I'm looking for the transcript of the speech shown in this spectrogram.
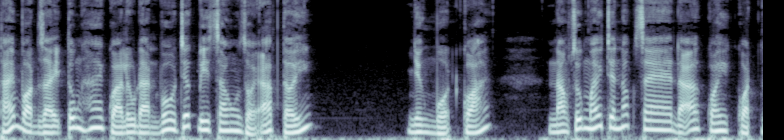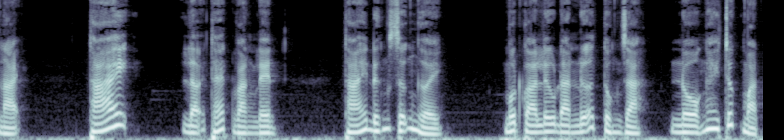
Thái vọt dậy tung hai quả lựu đạn vô trước đi sau rồi áp tới. Nhưng muộn quá. Nòng súng máy trên nóc xe đã quay quật lại. Thái! Lợi thét vang lên. Thái đứng sững người. Một quả lựu đạn nữa tung ra, nổ ngay trước mặt.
